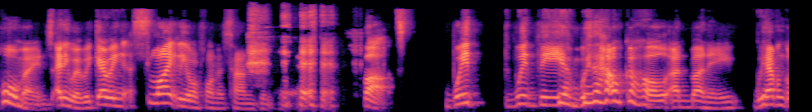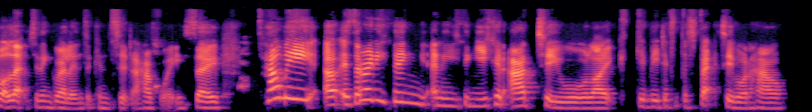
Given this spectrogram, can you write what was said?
hormones. Anyway, we're going slightly off on a tangent here, but with with the with alcohol and money, we haven't got leptin and ghrelin to consider, have we? So tell me, uh, is there anything anything you could add to, or like give me a different perspective on how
